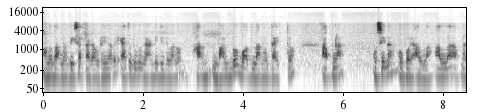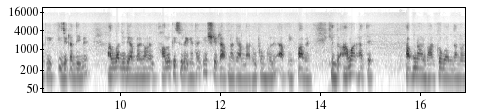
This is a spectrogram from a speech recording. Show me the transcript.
অন্তত আপনার ভিসার টাকা উঠে যাবে। এতটুকু গ্যারান্টি দিতে পারব। ভাগ- ভাগ্য বদলানোর দায়িত্ব আপনার ওসিলা, উপরে আল্লাহ। আল্লাহ আপনাকে যেটা দিবে, আল্লাহ যদি আপনাকে অনেক ভালো কিছু রেখে থাকে, সেটা আপনাকে আল্লাহর হুকুম হলে আপনি পাবেন। কিন্তু আমার হাতে আপনার ভাগ্য বদলানোর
